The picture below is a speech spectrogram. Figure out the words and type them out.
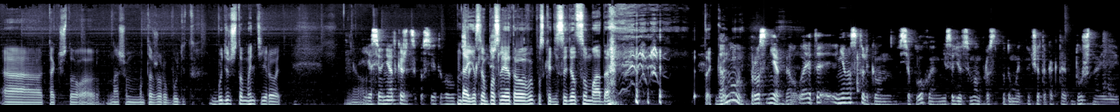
А, так что нашему монтажеру будет, будет что монтировать. Если он не откажется после этого выпуска. Да, если конечно. он после этого выпуска не сойдет с ума, да. Да ну, просто нет, это не настолько он все плохо, он не сойдет с ума, он просто подумает, ну что-то как-то душно и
